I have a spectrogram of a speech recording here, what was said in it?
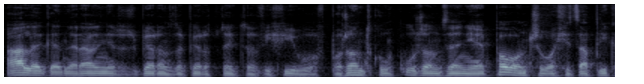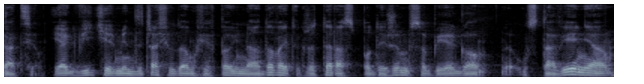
ale generalnie rzecz biorąc, dopiero tutaj to Wi-Fi było w porządku. Urządzenie połączyło się z aplikacją. Jak widzicie, w międzyczasie udało mu się w pełni naładować, także teraz podejrzymy sobie jego ustawienia,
